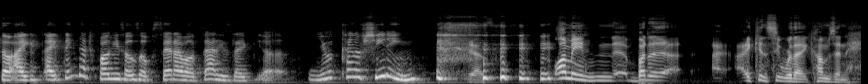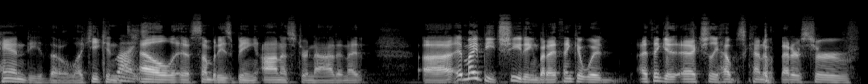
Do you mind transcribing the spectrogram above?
So I, I think that Foggy's also upset about that. He's like, uh, you're kind of cheating. Yes. Well, I mean, but uh, I, I can see where that comes in handy, though. Like he can Right. tell if somebody's being honest or not, and I, uh, it might be cheating, but I think it would. I think it actually helps kind of better serve,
